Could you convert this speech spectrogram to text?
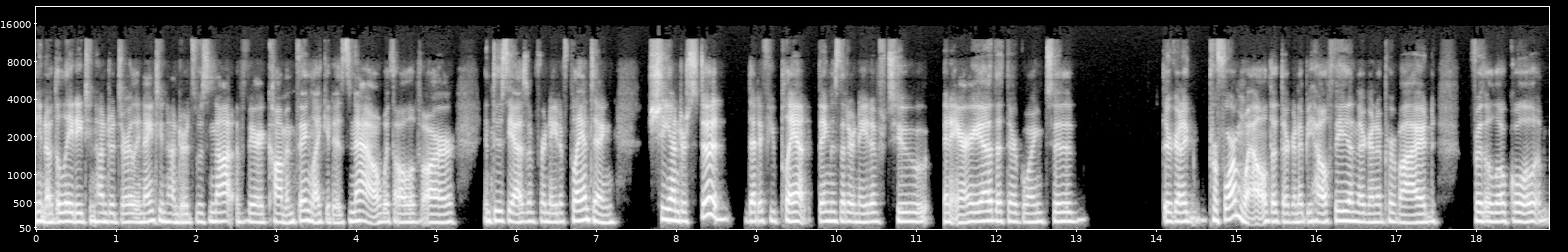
you know the late 1800s early 1900s was not a very common thing like it is now with all of our enthusiasm for native planting. She understood that if you plant things that are native to an area that they're going to they're going to perform well that they're going to be healthy and they're going to provide for the local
